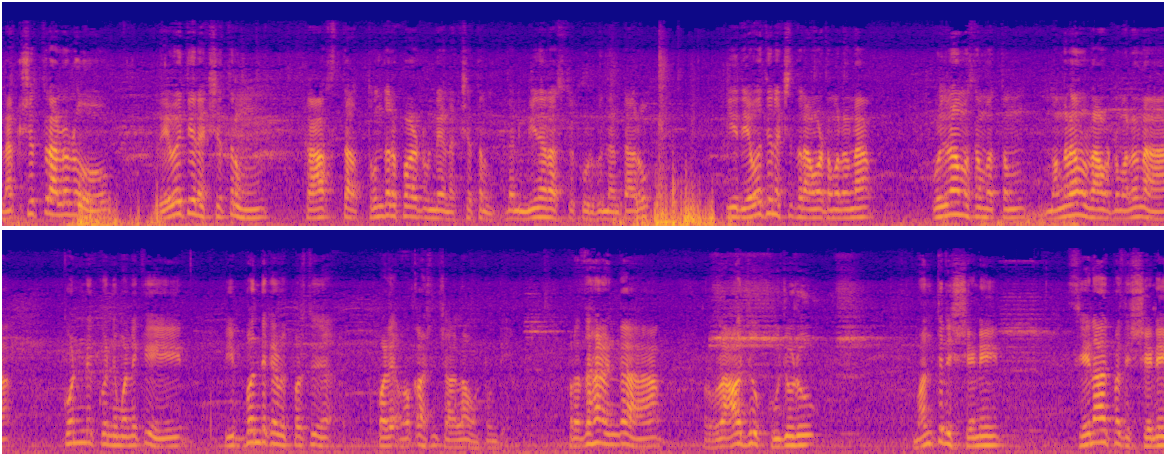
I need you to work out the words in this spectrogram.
నక్షత్రాలలో రేవతి నక్షత్రం కాస్త తొందరపాటు ఉండే నక్షత్రం దాన్ని మీనరాశితో కూడుకుంది అంటారు. ఈ రేవతి నక్షత్రం రావటం వలన ఉదినామ సంవత్సరం మంగళవారం రావటం వలన కొన్ని కొన్ని మనకి ఇబ్బందికరమైన పరిస్థితి పడే అవకాశం చాలా ఉంటుంది. ప్రధానంగా రాజు కుజుడు మంత్రి శని సేనాధిపతి శని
